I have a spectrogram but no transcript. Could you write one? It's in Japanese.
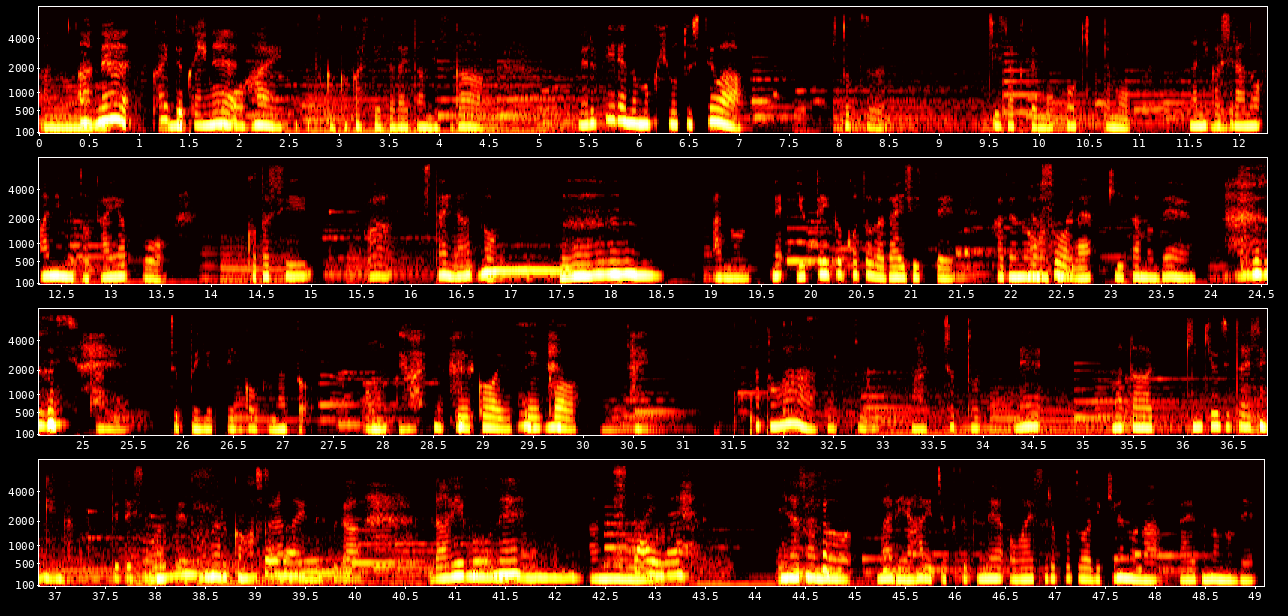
あのーあ、ね書いてたねを。はい、いく書かせていただいたんですが、メルフィーレの目標としては、一つ、小さくても大きくても、何かしらのアニメとタイアップを今年はしたいなと、うーん。あのね、言っていくことが大事って、風のいや、噂で。聞いたので、確かに。ちょっと言っていこうかなと思ってます。言っていこう、言っていこ はい。あとは、まあ、ちょっとね、また緊急事態宣言が出てしまってうんどうなるかわからないんですが、ライブをね、あのしたいね。皆さんの前でやはり直接ね、お会いすることはできるのがライブなので、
